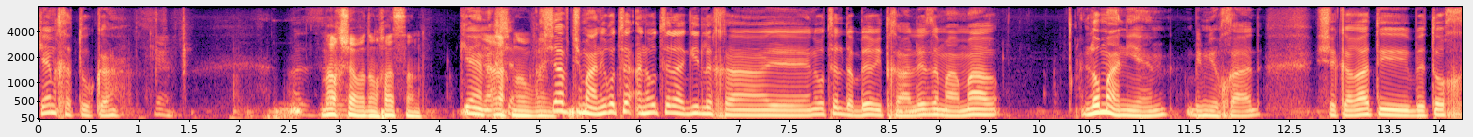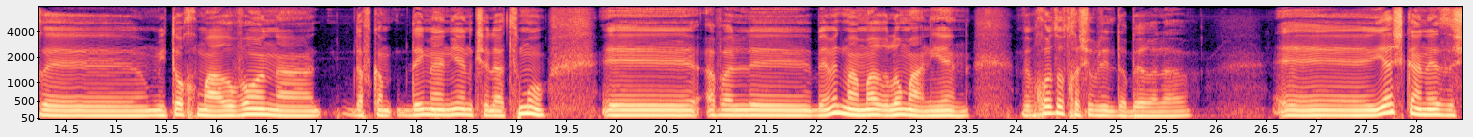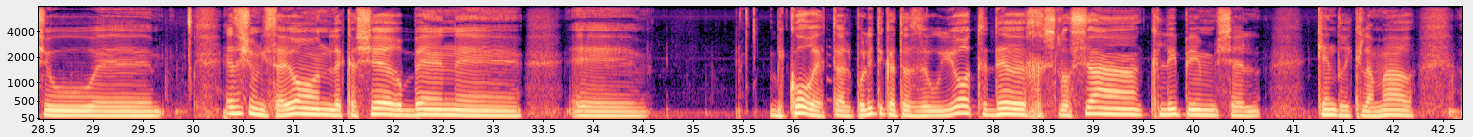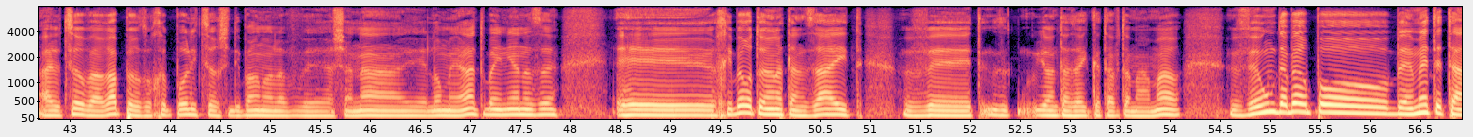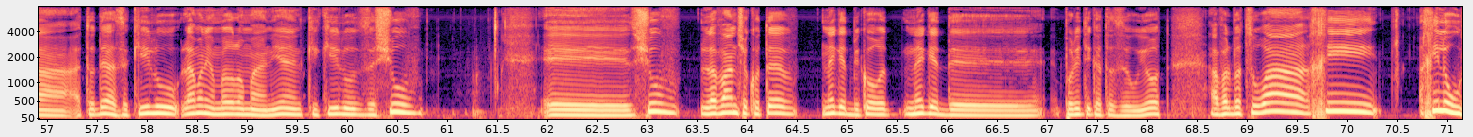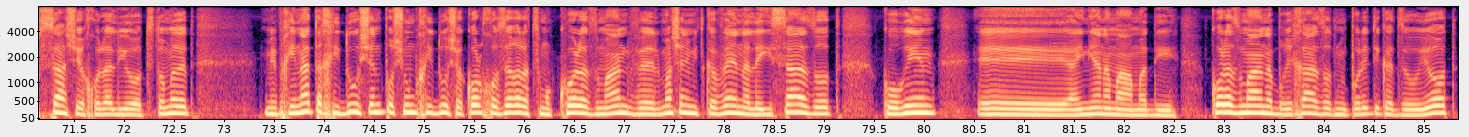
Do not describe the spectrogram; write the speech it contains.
כן, חתוכה. כן. אז, מה עכשיו, אדון חסן? כן, עכשיו. עכשיו תשמע, אני רוצה, אני רוצה להגיד לך, אה, אני רוצה לדבר איתך על איזה מאמר לא מעניין במיוחד, שקראתי בתוך, אה, מתוך מערבון ה- דווקא די מעניין כשלעצמו, אה, אבל באמת מאמר לא מעניין, ובכל זאת חשוב לי לדבר עליו. יש כאן איזשהו, איזשהו ניסיון לקשר בין... אה, אה, ביקורת על פוליטיקת הזהויות דרך שלושה קליפים של קנדריק למר, היוצר והראפר, זוכה פוליצר, שדיברנו עליו אה, השנה אה, לא מעט בעניין הזה. אה, חיבר אותו יונתן זייט, ויונתן זייט כתב את המאמר, והוא מדבר פה באמת את ה... אתה יודע, זה כאילו, למה אני אומר לא מעניין? כי כאילו זה שוב, שוב לבן שכותב נגד ביקורת, נגד אה, פוליטיקת הזהויות, אבל בצורה הכי, הכי לעוסה שיכולה להיות. זאת אומרת, מבחינת החידוש, אין פה שום חידוש, הכל חוזר על עצמו כל הזמן, ולמה שאני מתכוון, הלעיסה הזאת, קוראים אה, העניין המעמדי. כל הזמן הבריחה הזאת מפוליטיקת זהויות,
